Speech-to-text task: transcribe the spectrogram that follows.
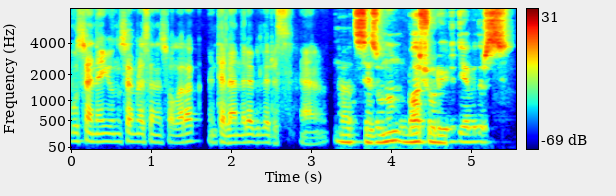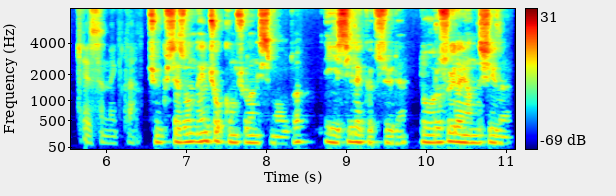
bu sene Yunus Emre senesi olarak nitelendirebiliriz. Yani Evet sezonun başrolüydü diyebiliriz. kesinlikle. Çünkü sezonun en çok konuşulan ismi oldu. İyisiyle kötüsüyle, doğrusuyla yanlışıyla.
